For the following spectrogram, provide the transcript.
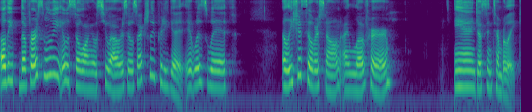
Oh, the the first movie it was so long; it was two hours. It was actually pretty good. It was with Alicia Silverstone. I love her, and Justin Timberlake.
